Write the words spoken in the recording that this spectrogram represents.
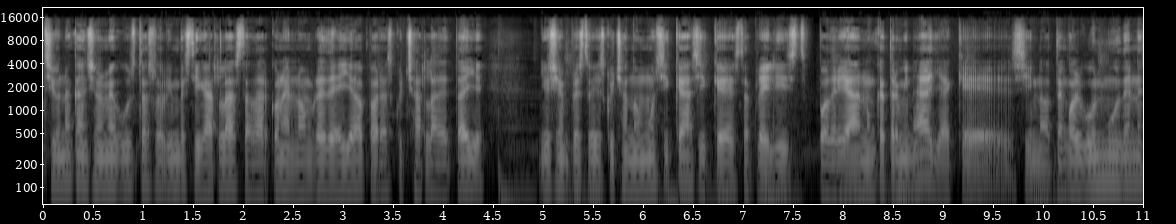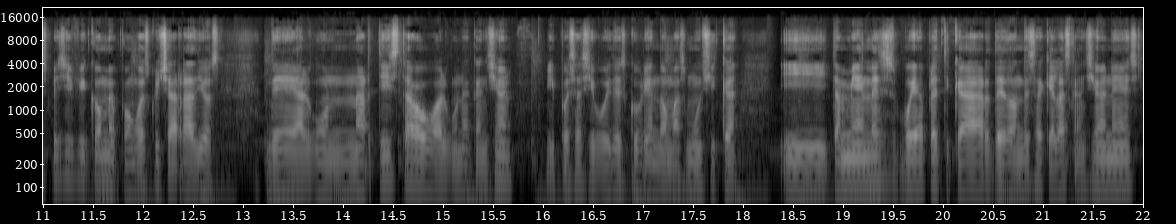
Si una canción me gusta, suelo investigarla hasta dar con el nombre de ella para escucharla a detalle. Yo siempre estoy escuchando música, así que esta playlist podría nunca terminar, ya que si no tengo algún mood en específico, me pongo a escuchar radios de algún artista o alguna canción, y pues así voy descubriendo más música. Y también les voy a platicar de dónde saqué las canciones,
